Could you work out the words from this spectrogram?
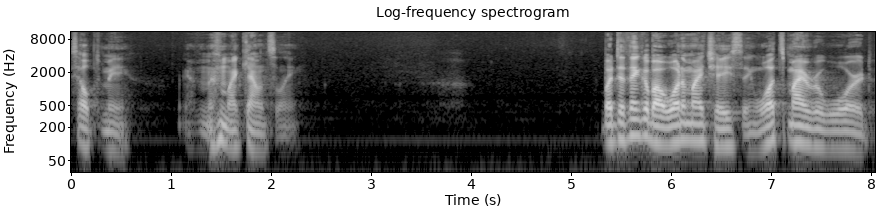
He's helped me in my counseling. But to think about what am I chasing? What's my reward?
